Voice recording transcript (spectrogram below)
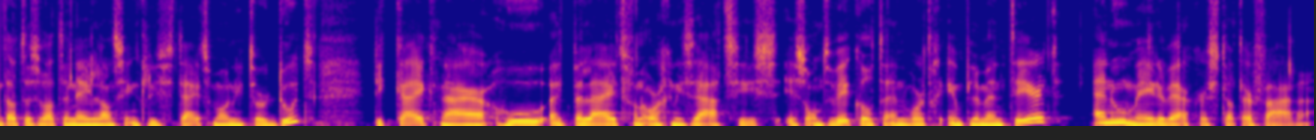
Dat is wat de Nederlandse Inclusiviteitsmonitor doet. Die kijkt naar hoe het beleid van organisaties is ontwikkeld en wordt geïmplementeerd en hoe medewerkers dat ervaren.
